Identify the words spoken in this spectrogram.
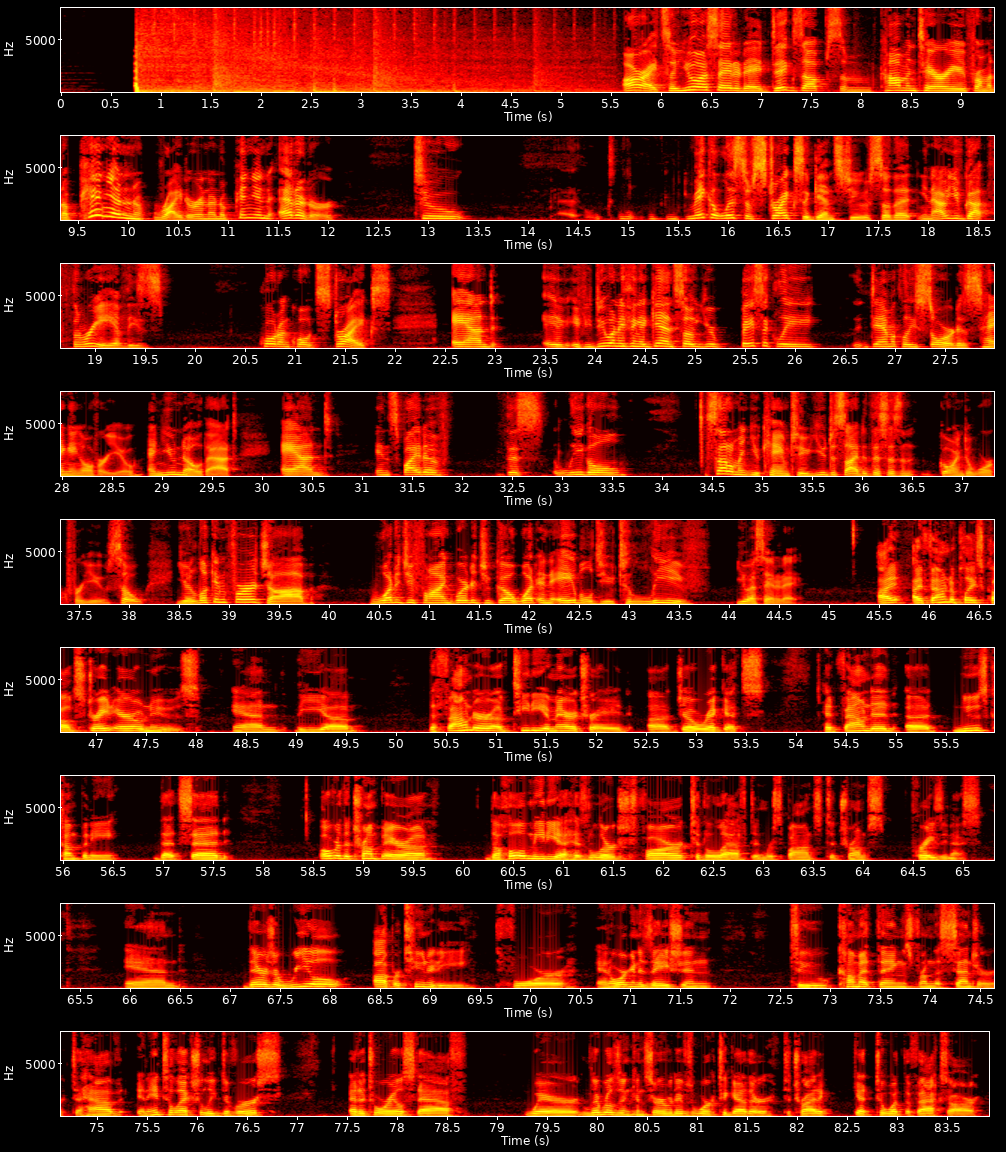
All right, so USA Today digs up some commentary from an opinion writer and an opinion editor to uh, make a list of strikes against you so that you know you've got three of these quote unquote strikes. And if, if you do anything again so you're basically damocles sword is hanging over you and you know that. And in spite of this legal settlement you came to, you decided this isn't going to work for you. So you're looking for a job. What did you find? Where did you go? What enabled you to leave USA Today? I, I found a place called Straight Arrow News, and the uh, the founder of TD Ameritrade, uh, Joe Ricketts, had founded a news company that said over the Trump era, the whole media has lurched far to the left in response to Trump's craziness. And there's a real opportunity for an organization to come at things from the center, to have an intellectually diverse editorial staff where liberals and conservatives work together to try to get to what the facts are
